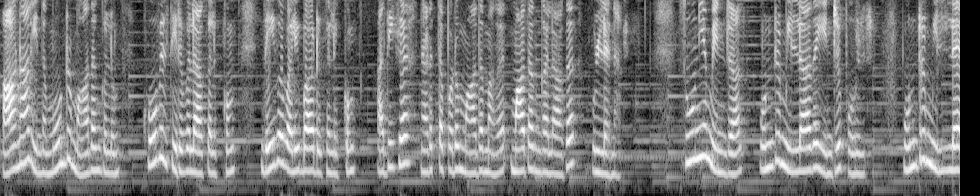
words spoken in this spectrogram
ஆனால் இந்த மூன்று மாதங்களும் கோவில் திருவிழாக்களுக்கும் தெய்வ வழிபாடுகளுக்கும் அதிக நடத்தப்படும் மாதமாக மாதங்களாக உள்ளன. சூன்யம் என்றால் ஒன்றும் இல்லாத என்று பொருள். ஒன்றும் இல்லை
